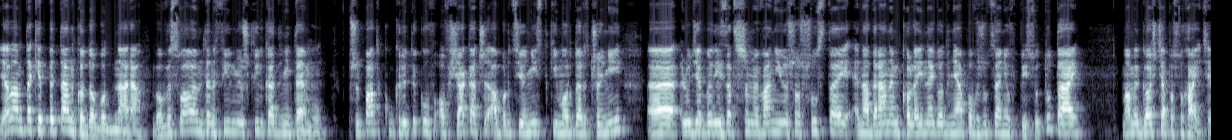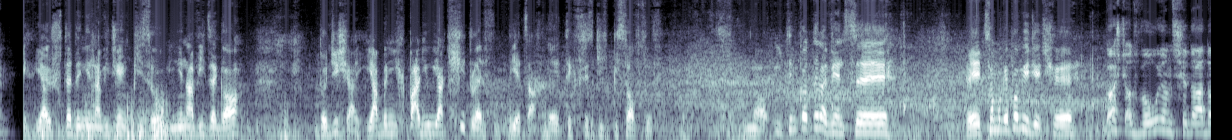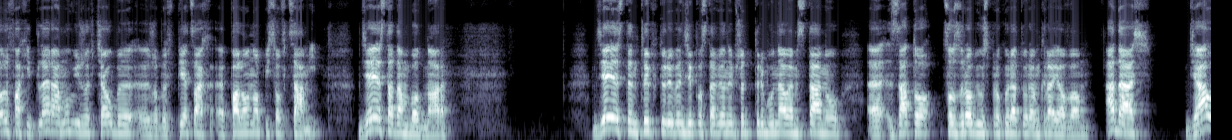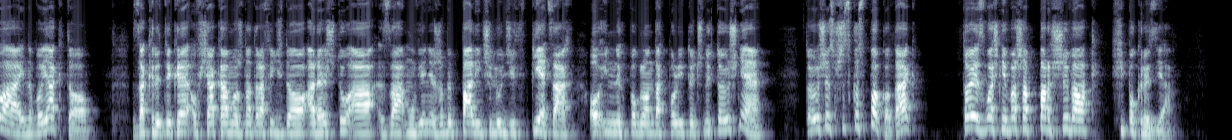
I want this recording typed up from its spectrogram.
Ja mam takie pytanko do Bodnara, bo wysłałem ten film już kilka dni temu. W przypadku krytyków Owsiaka czy aborcjonistki morderczyni e, ludzie byli zatrzymywani już o 6 nad ranem kolejnego dnia po wrzuceniu wpisu. Tutaj mamy gościa, posłuchajcie. Ja już wtedy nienawidziłem PiSu i nienawidzę go do dzisiaj. Ja bym ich palił jak Hitler w piecach, y, tych wszystkich pisowców. No i tylko tyle, więc y, y, co mogę powiedzieć? Gość odwołując się do Adolfa Hitlera mówi, że chciałby, żeby w piecach palono pisowcami. Gdzie jest Adam Bodnar? Gdzie jest ten typ, który będzie postawiony przed Trybunałem Stanu e, za to, co zrobił z prokuraturą krajową? Adaś, działaj, no bo jak to? Za krytykę Owsiaka można trafić do aresztu, a za mówienie, żeby palić ludzi w piecach o innych poglądach politycznych, to już nie. To już jest wszystko spoko, tak? To jest właśnie wasza parszywa hipokryzja.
